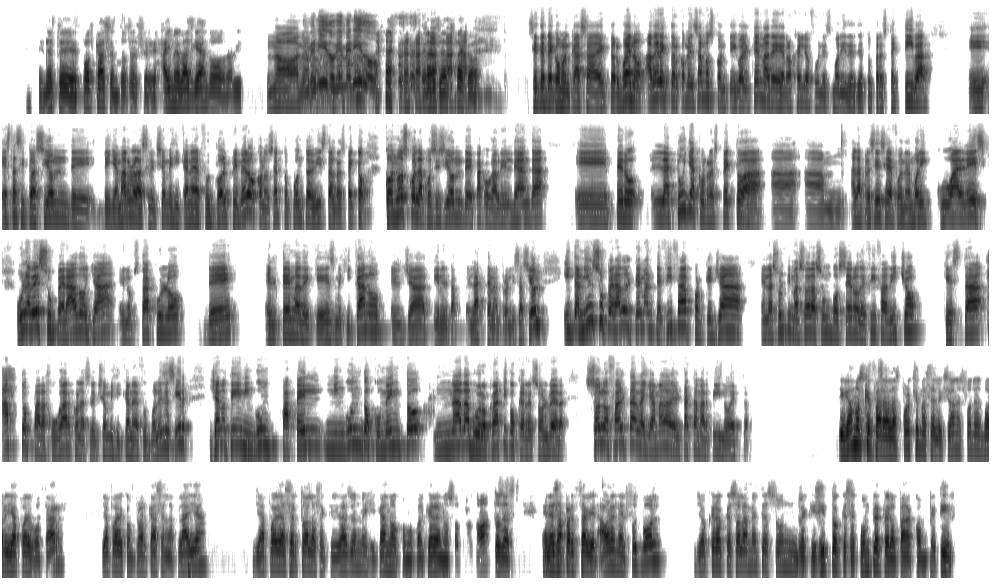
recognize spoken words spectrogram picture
en este podcast, entonces eh, ahí me vas guiando, David. No, no. Bienvenido, bienvenido. Gracias, Paco. Siéntete como en casa, Héctor. Bueno, a ver, Héctor, comenzamos contigo. El tema de Rogelio Funes Mori, desde tu perspectiva, eh, esta situación de, llamarlo a la selección mexicana de fútbol. Primero, conocer tu punto de vista al respecto. Conozco la posición de Paco Gabriel de Anda, eh, pero la tuya con respecto a, la presencia de Funemori, ¿cuál es? Una vez superado ya el obstáculo de el tema de que es mexicano, él ya tiene el, el, acta de naturalización y también superado el tema ante FIFA porque ya en las últimas horas un vocero de FIFA ha dicho que está apto para jugar con la selección mexicana de fútbol. Es decir, ya no tiene ningún papel, ningún documento, nada burocrático que resolver. Solo falta la llamada del Tata Martino, Héctor. Digamos que para las próximas elecciones Funes Mori ya puede votar, ya puede comprar casa en la playa, ya puede hacer todas las actividades de un mexicano como cualquiera de nosotros, ¿no? Entonces, en esa parte está bien. Ahora en el fútbol, yo creo que solamente es un requisito que se cumple, pero para competir.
